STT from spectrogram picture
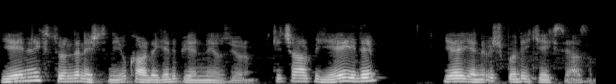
y'nin x türünden eşitini yukarıda gelip yerine yazıyorum. 2 çarpı y idi. y yerine 3 bölü 2 x yazdım.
